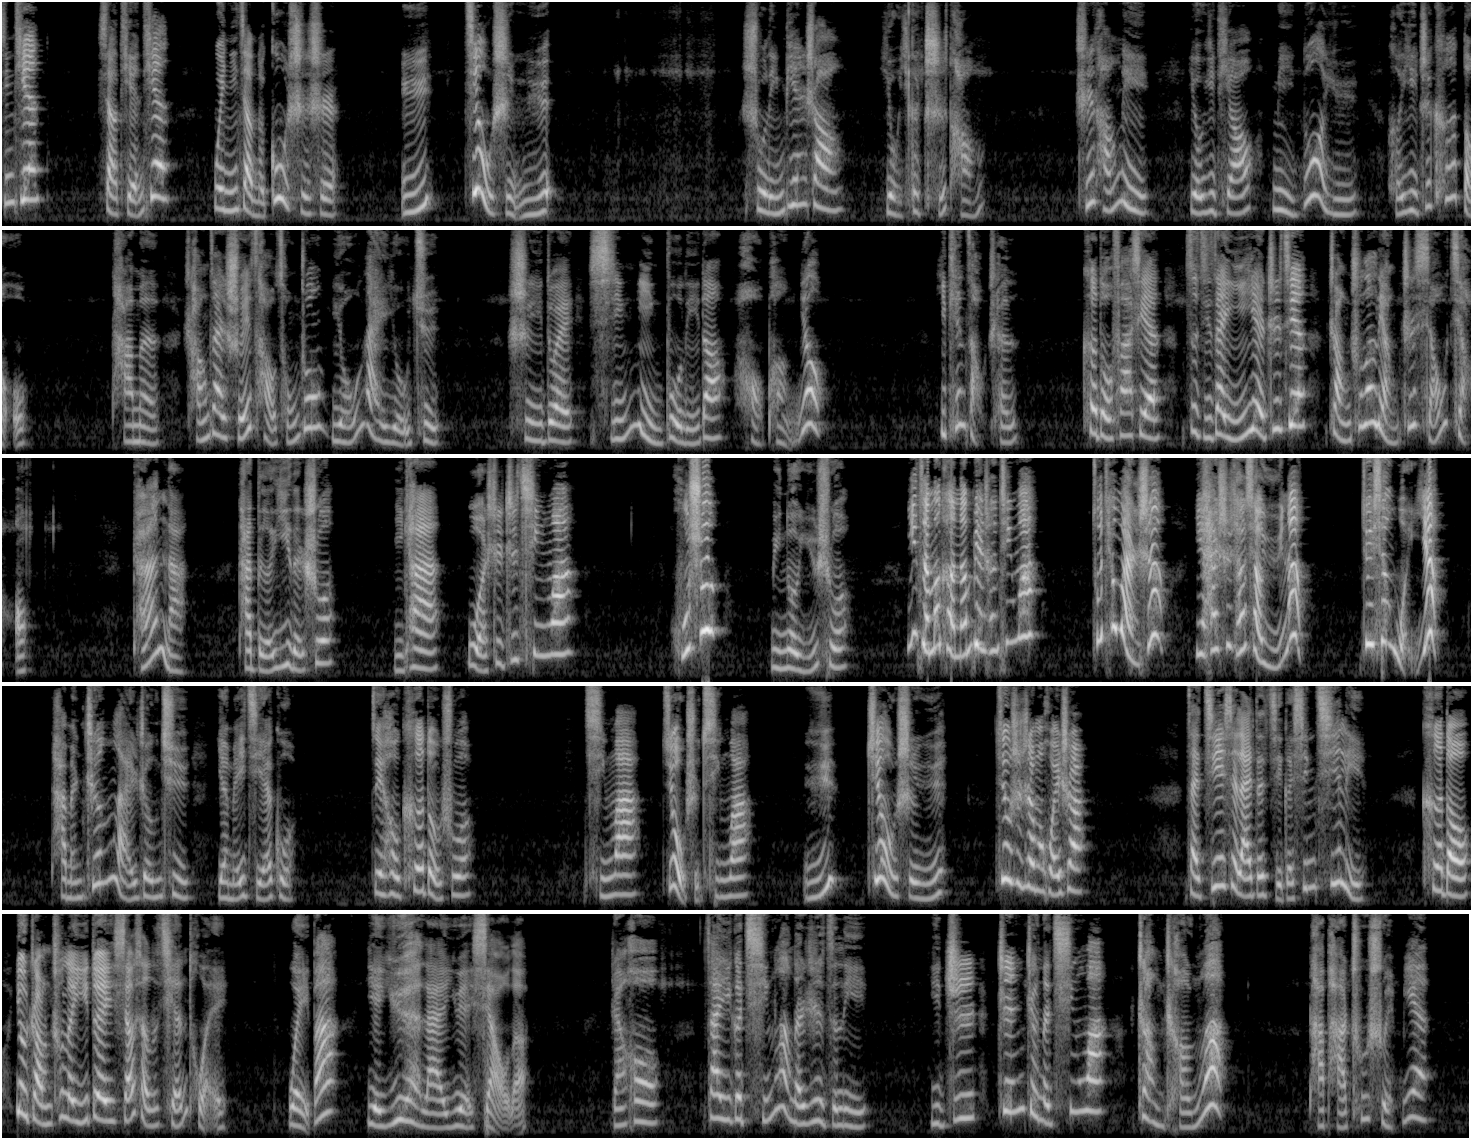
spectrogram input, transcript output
今天，小甜甜为你讲的故事是《鱼就是鱼》。树林边上有一个池塘，池塘里有一条米诺鱼和一只蝌蚪，它们常在水草丛中游来游去。是一对形影不离的好朋友。一天早晨，蝌蚪发现自己在一夜之间长出了两只小脚。看呐，他得意地说：“你看，我是只青蛙。”胡说！米诺鱼说：“你怎么可能变成青蛙？昨天晚上你还是条小鱼呢。”就像我一样，他们争来争去也没结果。最后，蝌蚪说：“青蛙就是青蛙，鱼就是鱼，就是这么回事儿。”在接下来的几个星期里，蝌蚪又长出了一对小小的前腿，尾巴也越来越小了。然后。在一个晴朗的日子里，一只真正的青蛙长成了。它爬出水面，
